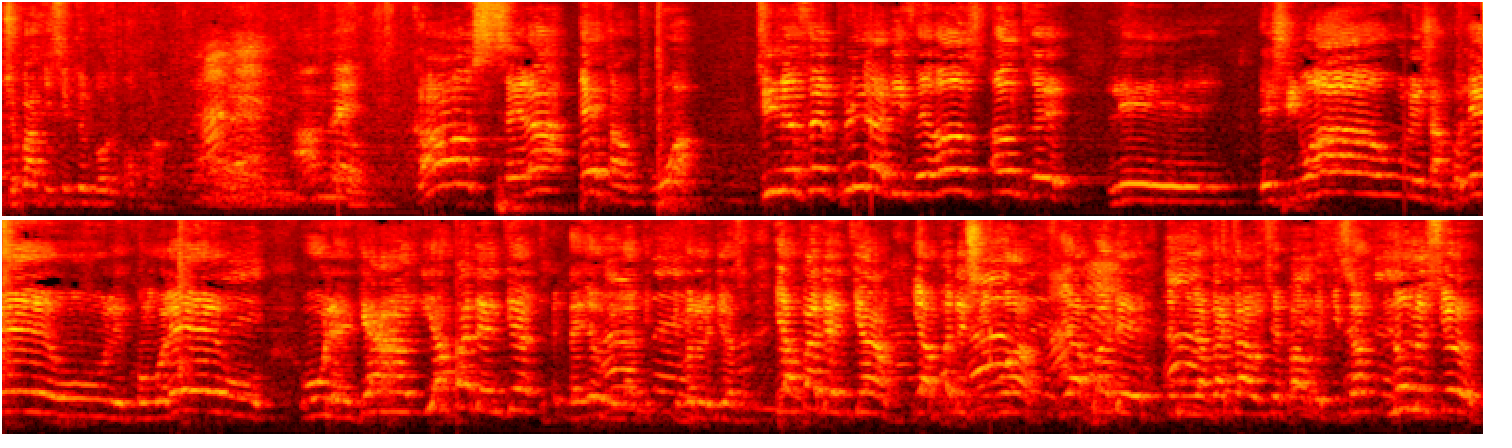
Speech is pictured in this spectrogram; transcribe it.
Je crois qu'ici tout le monde comprend. Amen. Amen. quand cela est en toi, tu ne fais plus la différence entre les, les Chinois ou les Japonais ou les Congolais ou, ou l'Indien, il n'y a pas d'Indien. D'ailleurs, ils vont le dire ça. Il n'y a pas d'Indien, il n'y a pas de Chinois, il n'y a pas de Nyagata ou je ne sais pas, ou de qui ça. Non, monsieur.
